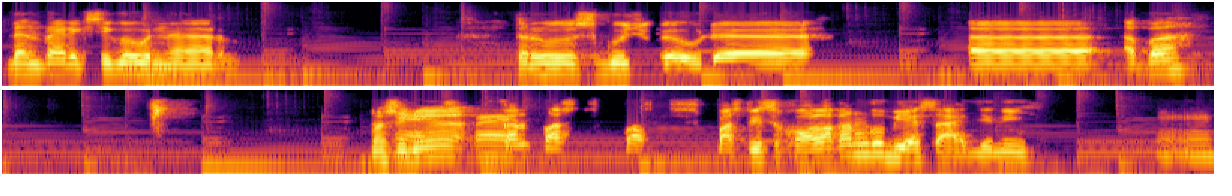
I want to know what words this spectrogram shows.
dan prediksi gue bener. Terus gue juga udah eh apa? Maksudnya Expect. kan pas pas pas di sekolah kan gue biasa aja nih. Mm-mm.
